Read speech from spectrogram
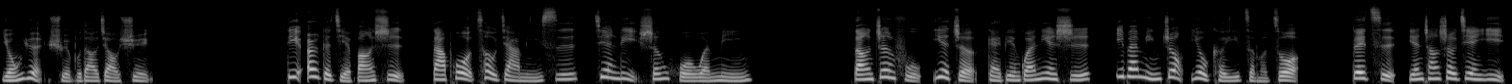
永远学不到教训。第二个解方是打破凑价迷思，建立生活文明。当政府业者改变观念时，一般民众又可以怎么做？对此，延长寿建议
